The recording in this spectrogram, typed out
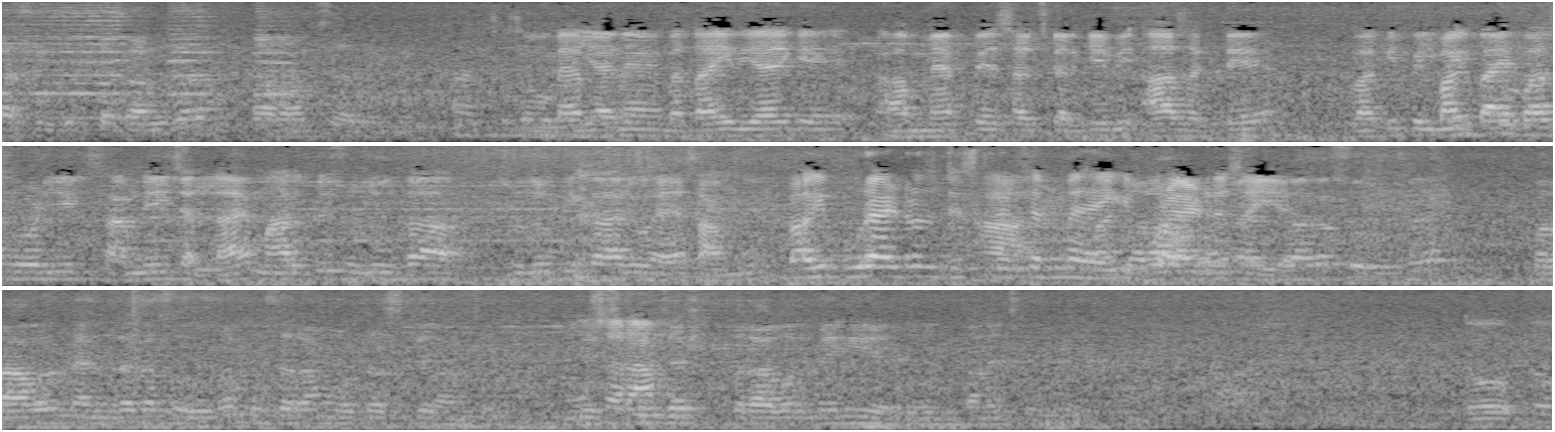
आशीष गुप्ता कारोबार आराम से आ जाएँगे। अच्छा तो भैया ने बता ही दिया है कि आप मैप पे सर्च करके भी आ सकते हैं। बाकी पिलवी बाकी- बाईपास रोड ये सामने ही चल रहा है। मारुति सुजुकी का सुजुकी का जो है सामने। बाकी पूरा एड्रेस डिस्क्रिप्शन में है ही। पूरा पूरा एड्रेस सही है। बराबर महिंद्रा का शोरूम है मूसाराम मोटर्स के नाम से। मूसाराम- जस्ट बराबर में ही है तो दुकानें छोड़ गई तो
